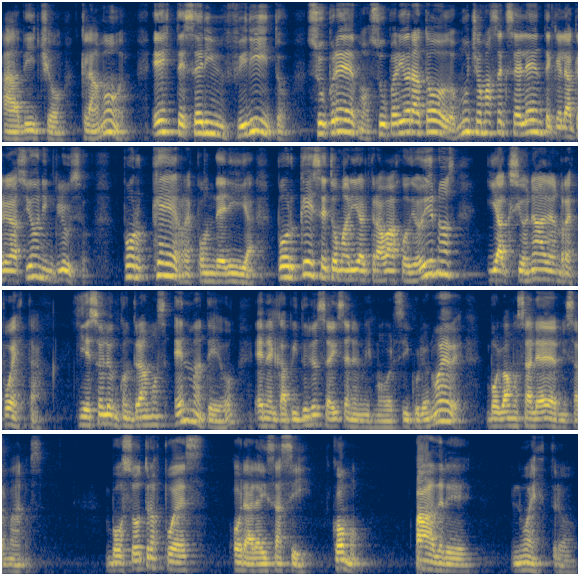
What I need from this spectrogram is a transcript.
a dicho clamor? Este ser infinito, supremo, superior a todo, mucho más excelente que la creación incluso. ¿Por qué respondería? ¿Por qué se tomaría el trabajo de oírnos y accionar en respuesta. Y eso lo encontramos en Mateo, en el capítulo 6, en el mismo versículo 9. Volvamos a leer, mis hermanos. Vosotros pues oraréis así. ¿Cómo? Padre nuestro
